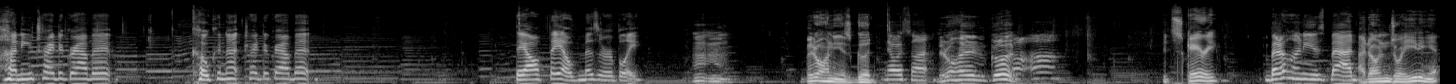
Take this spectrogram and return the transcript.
Honey tried to grab it. Coconut tried to grab it. They all failed miserably. Mm-mm. Bit-O-Honey is good. No, it's not. Bitter honey is good. Uh-uh. It's scary. Bit-O-Honey is bad. I don't enjoy eating it,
